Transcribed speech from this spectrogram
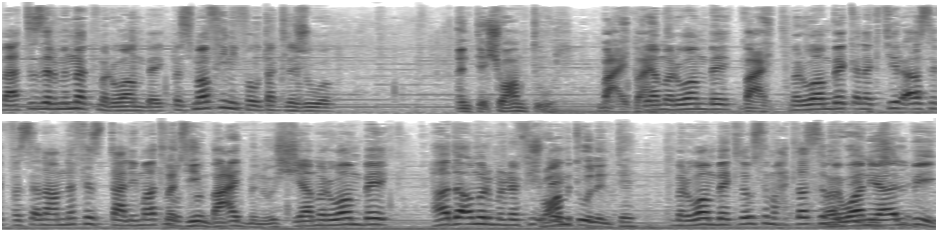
بعتذر منك مروان بيك بس ما فيني فوتك لجوا. أنت شو عم تقول؟ بعد بعد يا مروان بيك بعد مروان بيك أنا كثير آسف بس أنا عم نفذ التعليمات اللي متين. بعد من وشي يا مروان بيك هذا أمر من رفيق شو عم. تقول أنت؟ مروان بيك لو سمحت لا تسبب مروان يا. قلبي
